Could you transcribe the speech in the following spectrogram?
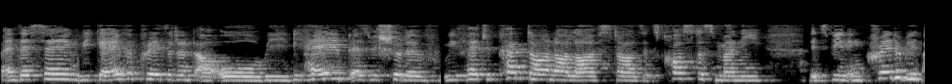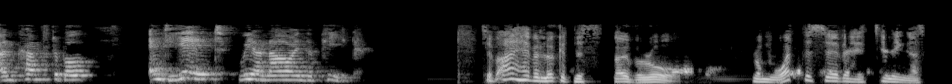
and they're saying we gave the president our all. We behaved as we should have. We've had to cut down our lifestyles. It's cost us money. It's been incredibly uncomfortable. And yet we are now in the peak. So if I have a look at this overall, from what the survey is telling us,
